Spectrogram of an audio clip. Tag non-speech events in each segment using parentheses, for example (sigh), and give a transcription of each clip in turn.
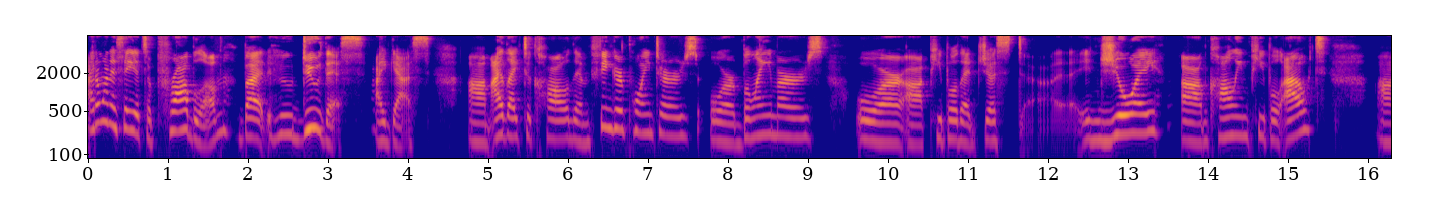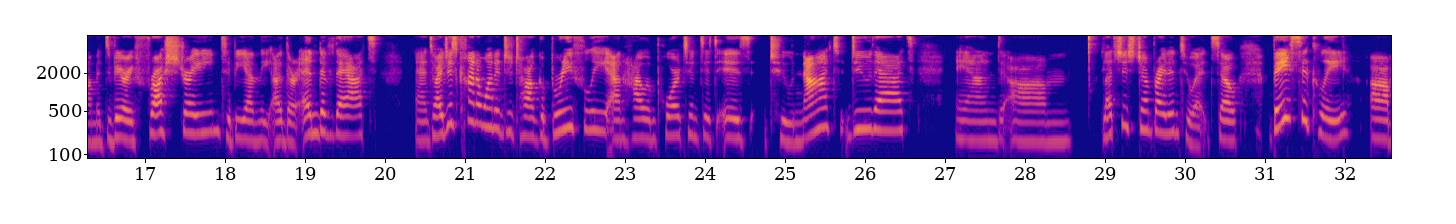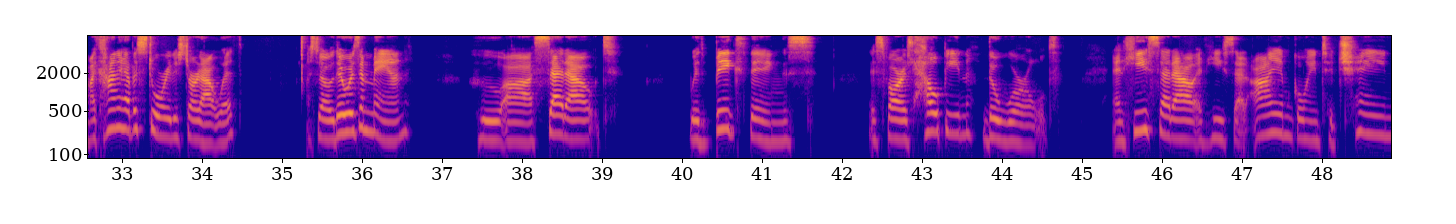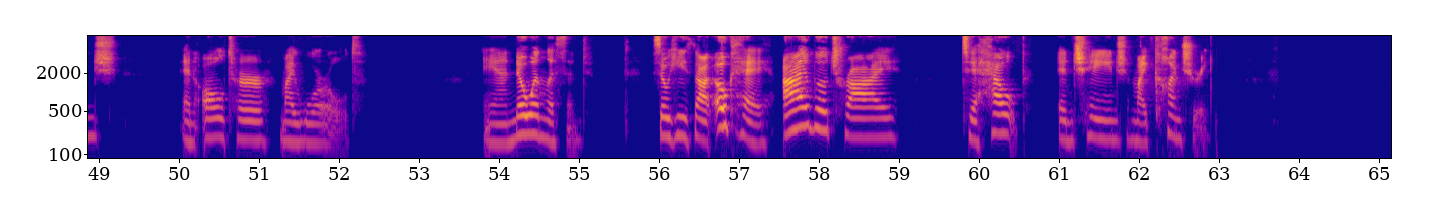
I don't want to say it's a problem, but who do this, I guess. Um, I like to call them finger pointers or blamers or uh, people that just uh, enjoy um, calling people out. Um, it's very frustrating to be on the other end of that. And so I just kind of wanted to talk briefly on how important it is to not do that. And um, let's just jump right into it. So basically, um, I kind of have a story to start out with. So there was a man who uh, set out with big things as far as helping the world. And he set out and he said, I am going to change and alter my world. And no one listened. So he thought, okay, I will try to help and change my country.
